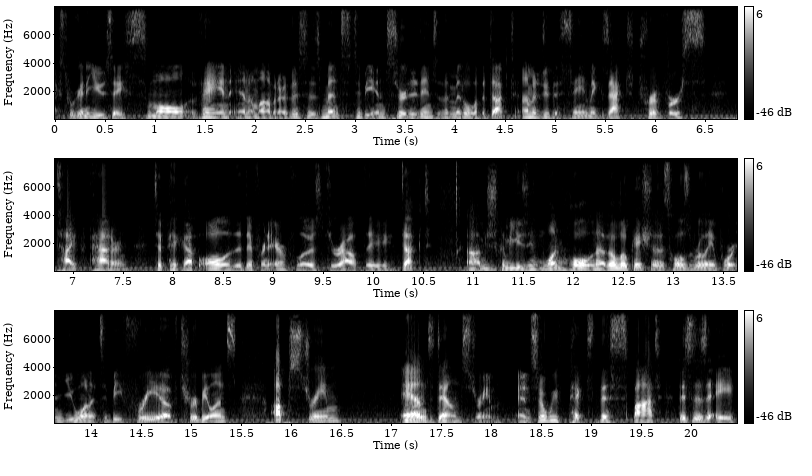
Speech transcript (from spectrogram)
Next, we're going to use a small vane anemometer. This is meant to be inserted into the middle of a duct. I'm going to do the same exact traverse type pattern to pick up all of the different airflows throughout the duct. Uh, I'm just going to be using one hole. Now, the location of this hole is really important. You want it to be free of turbulence upstream and downstream. And so we've picked this spot. This is a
